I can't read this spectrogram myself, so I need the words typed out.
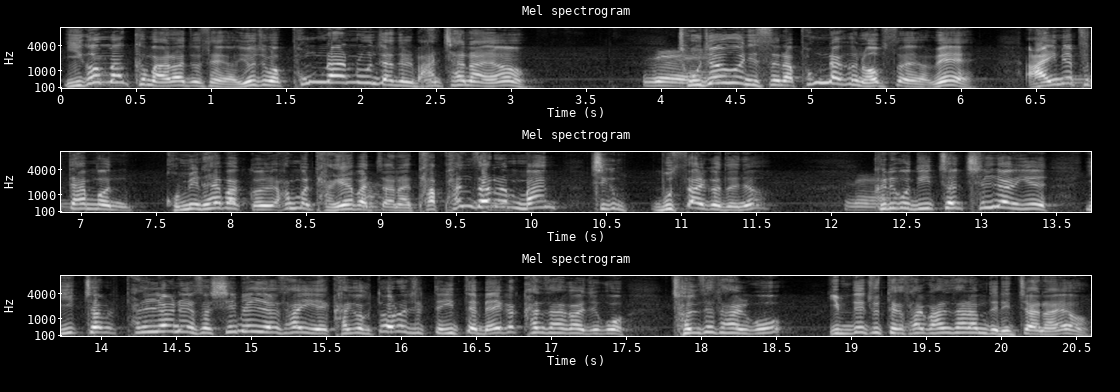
이것만큼 알아두세요. 요즘 폭락론자들 많잖아요. 네. 조정은 있으나 폭락은 없어요. 왜? IMF 때 한번 고민해봤고 한번 당해봤잖아요. 다 판 사람만 지금 못 살거든요. 네. 그리고 2007년 이게 2008년에서 11년 사이에 가격 떨어질 때 이때 매각한 사 가지고 전세 살고 임대주택 살고 한 사람들 있잖아요.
